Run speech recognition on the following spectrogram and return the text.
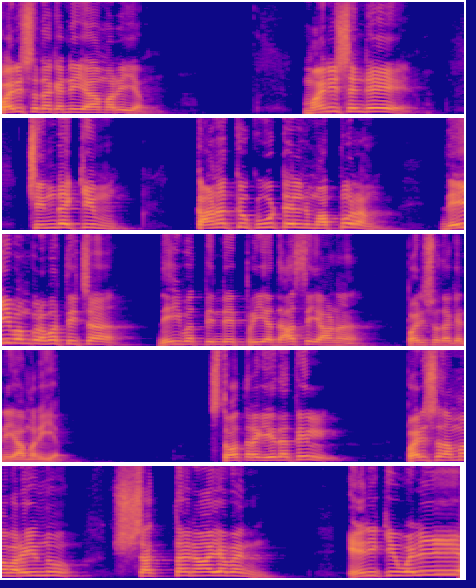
പരിശുദ്ധ കന്യാമറിയം മനുഷ്യന്റെ ചിന്തയ്ക്കും കണക്ക് കൂട്ടലിനും അപ്പുറം ദൈവം പ്രവർത്തിച്ച ദൈവത്തിന്റെ പ്രിയദാസിയാണ് പരിശുദ്ധ കന്യാമറിയം സ്തോത്രഗീതത്തിൽ പരിശുദ്ധ അമ്മ പറയുന്നു ശക്തനായവൻ എനിക്ക് വലിയ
